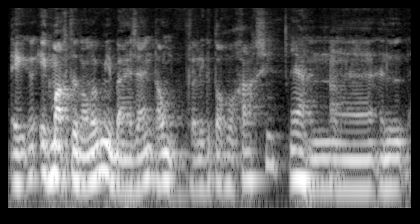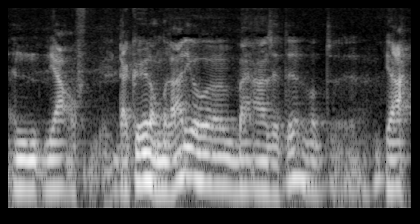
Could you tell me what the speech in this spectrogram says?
Ik, ik mag er dan ook niet bij zijn, dan wil ik het toch wel graag zien. Ja. En, eh, en, en ja, of, daar kun je dan de radio bij aanzetten. Want eh, ja,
